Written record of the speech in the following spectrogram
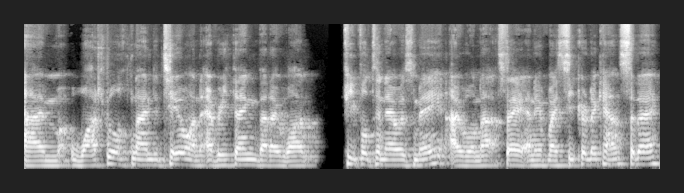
I'm Watchwolf92 on everything that I want people to know as me. I will not say any of my secret accounts today,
